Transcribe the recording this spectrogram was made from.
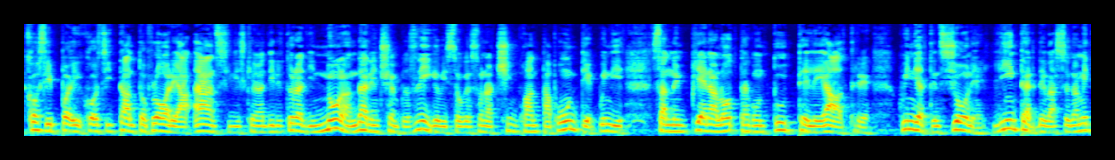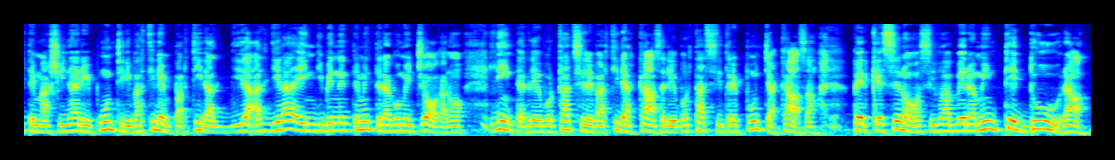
così poi così tanto floria. Anzi, rischiano addirittura di non andare in Champions League, visto che sono a 50 punti e quindi stanno in piena lotta con tutte le altre. Quindi, attenzione, l'Inter deve assolutamente macinare i punti di partita in partita, al di là, al di là indipendentemente da come giocano. L'Inter deve portarsi le partite a casa, deve portarsi tre punti a casa, perché se no si fa veramente dura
